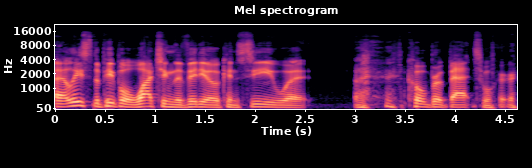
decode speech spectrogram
at least the people watching the video can see what Cobra bats were.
